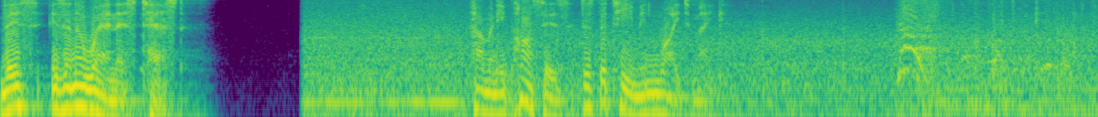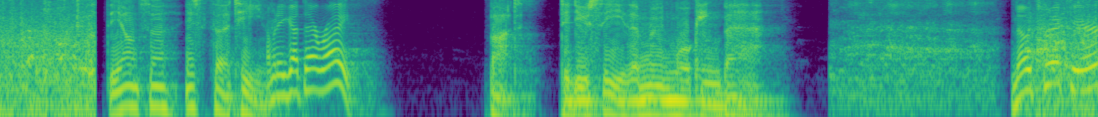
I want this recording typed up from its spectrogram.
This is an awareness test. How many passes does the team in white make? Go! The answer is 13. How many got that right? But did you see the moonwalking bear? No trick here.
